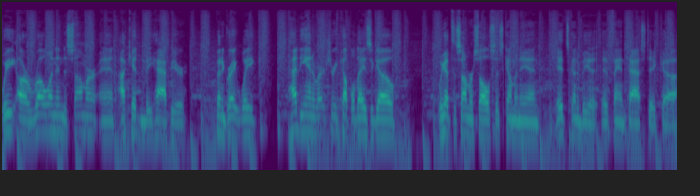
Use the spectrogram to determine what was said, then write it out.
We are rolling into summer, and I couldn't be happier. Been a great week. Had the anniversary a couple days ago. We got the summer solstice coming in. It's going to be a, a fantastic uh,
